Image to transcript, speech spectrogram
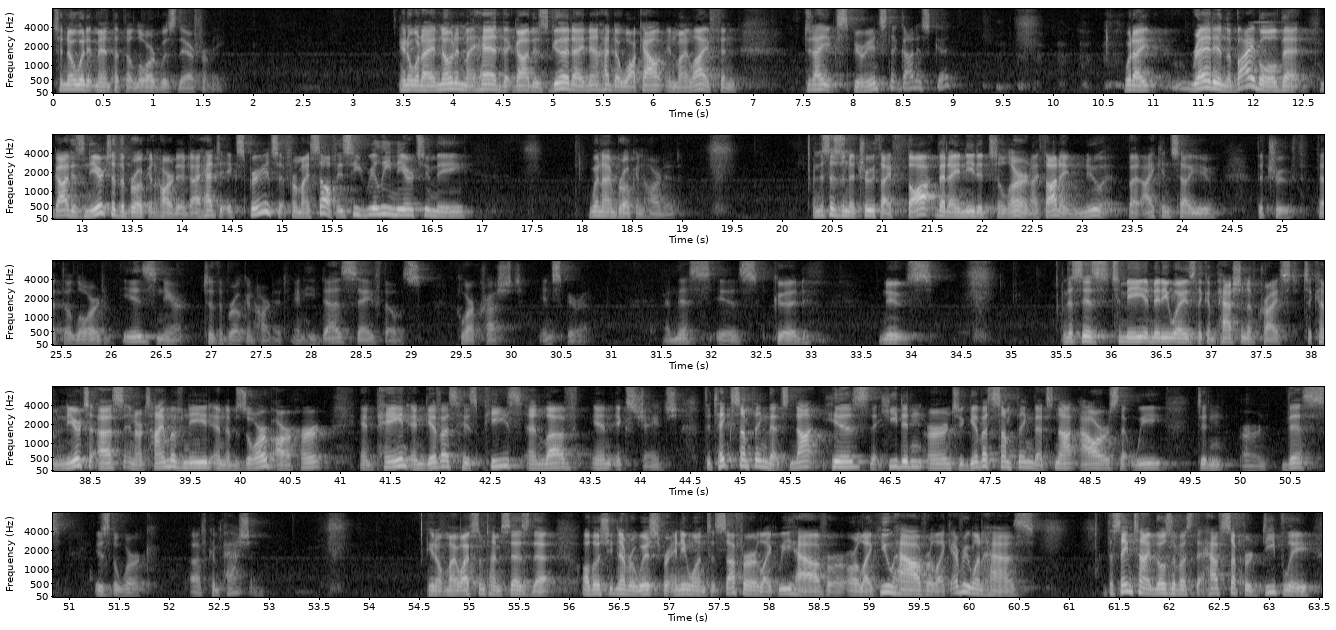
to know what it meant that the Lord was there for me. You know, what I had known in my head that God is good, I now had to walk out in my life. And did I experience that God is good? What I read in the Bible that God is near to the brokenhearted, I had to experience it for myself. Is He really near to me when I'm brokenhearted? And this isn't a truth I thought that I needed to learn. I thought I knew it, but I can tell you the truth that the Lord is near to the brokenhearted, and he does save those who are crushed in spirit. And this is good news. This is, to me, in many ways, the compassion of Christ to come near to us in our time of need and absorb our hurt and pain and give us his peace and love in exchange. To take something that's not his, that he didn't earn, to give us something that's not ours, that we didn't earn. This is the work of compassion. You know, my wife sometimes says that although she'd never wish for anyone to suffer like we have, or, or like you have, or like everyone has, at the same time, those of us that have suffered deeply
